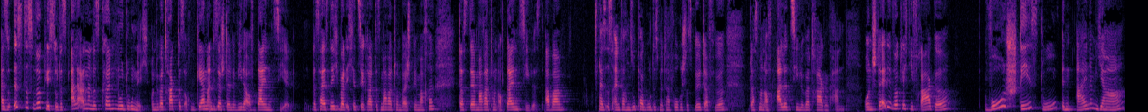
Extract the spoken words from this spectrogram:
Also ist es wirklich so, dass alle anderen das können, nur du nicht? Und übertrag das auch gerne an dieser Stelle wieder auf dein Ziel. Das heißt nicht, weil ich jetzt hier gerade das Marathon-Beispiel mache, dass der Marathon auch dein Ziel ist. Aber es ist einfach ein super gutes metaphorisches Bild dafür, dass man auf alle Ziele übertragen kann. Und stell dir wirklich die Frage, wo stehst du in einem Jahr,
